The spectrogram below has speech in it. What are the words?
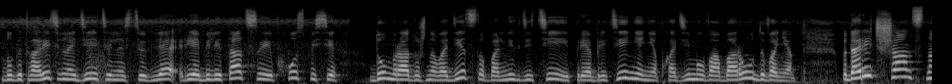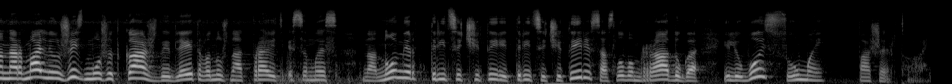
благотворительной деятельностью для реабилитации в хосписе Дом радужного детства больных детей и приобретение необходимого оборудования. Подарить шанс на нормальную жизнь может каждый. Для этого нужно отправить смс на номер 3434 со словом «Радуга» и любой суммой пожертвования.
